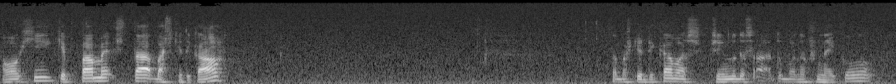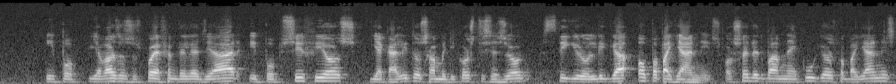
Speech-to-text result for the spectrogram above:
Όχι, και πάμε στα μπασκετικά. Τα μπασκετικά μας ξεκινώντας α, τον Παναθηναϊκό υπο, διαβάζω στο sportfm.gr υποψήφιος για καλύτερος αμυντικός της σεζόν στη Euroliga ο Παπαγιάννης. Ο σέντερ του Παναθηναϊκού Γιώργος Παπαγιάννης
